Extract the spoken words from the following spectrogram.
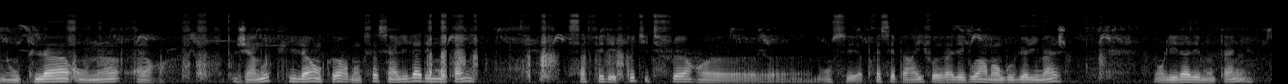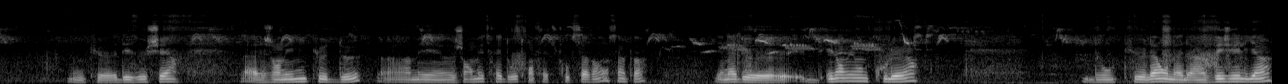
Donc là on a, alors j'ai un autre lilas encore, donc ça c'est un lilas des montagnes. Ça fait des petites fleurs, euh, bon c'est après c'est pareil, il faudrait aller voir dans Google Images. Bon lilas des montagnes, donc euh, des œufs chers. J'en ai mis que deux, euh, mais j'en mettrai d'autres en fait, je trouve ça vraiment sympa. Il y en a de, énormément de couleurs. Donc là on a un végélia.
